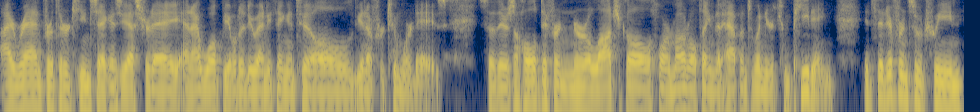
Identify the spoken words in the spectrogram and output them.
I ran for 13 seconds yesterday, and I won't be able to do anything until you know for two more days. So there's a whole different neurological hormonal thing that happens when you're competing. It's the difference between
